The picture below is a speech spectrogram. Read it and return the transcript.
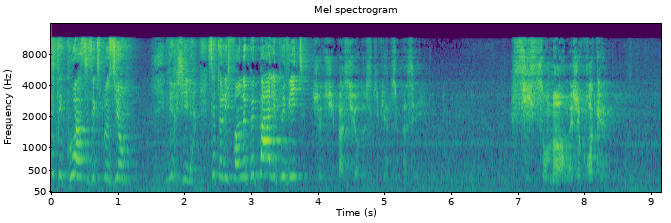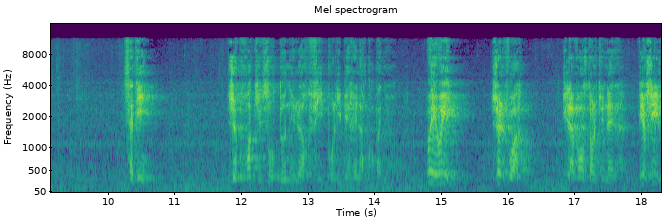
C'était quoi ces explosions? Virgile, cet olifant ne peut pas aller plus vite Je ne suis pas sûr de ce qui vient de se passer. Six sont morts, mais je crois que... Ça dit, je crois qu'ils ont donné leur vie pour libérer leurs compagnons. Oui, oui, je le vois. Il avance dans le tunnel. Virgile,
